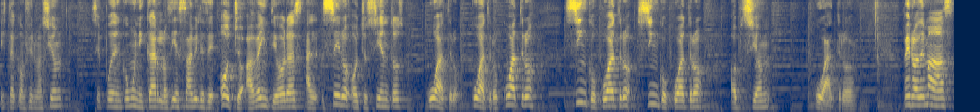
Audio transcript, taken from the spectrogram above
esta confirmación, se pueden comunicar los días hábiles de 8 a 20 horas al 0800 444 5454 opción 4. Pero además,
